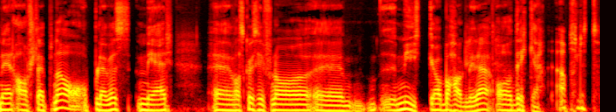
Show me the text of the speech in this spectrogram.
mer avsleppende og oppleves mer eh, hva skal vi si for noe eh, myke og behageligere å drikke. Absolutt.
